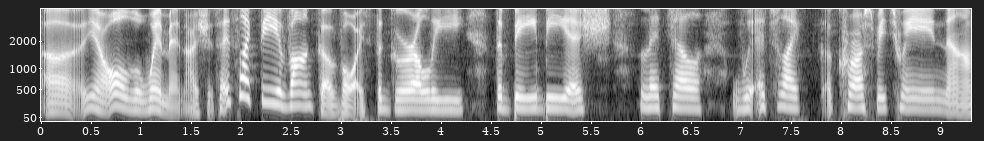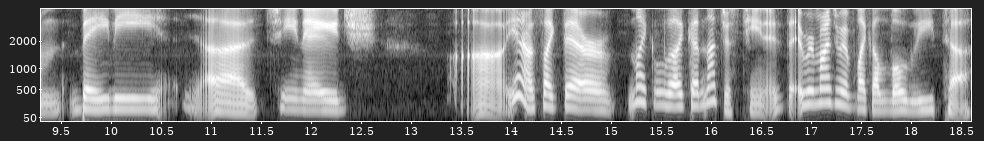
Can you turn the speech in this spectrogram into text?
uh, you know, all the women, I should say. It's like the Ivanka voice, the girly, the babyish little. It's like a cross between um, baby, uh, teenage. Uh, you know, it's like they're like like a, not just teenage. It reminds me of like a Lolita.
